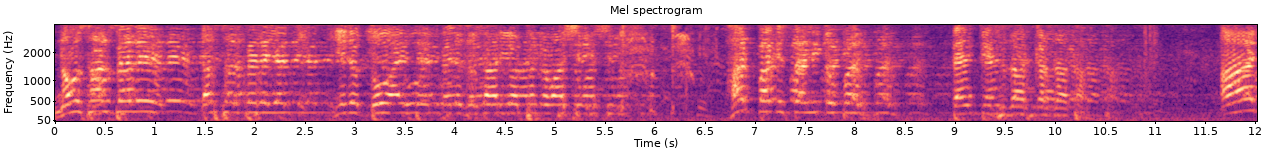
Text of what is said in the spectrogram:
نو سال پہلے، دس سال پہلے یہ جو دو آئے تھے، پہلے زرداری اور پھر نواز شریف۔ ہر پاکستانی کے اوپر پینتیس ہزار قرضہ تھا۔ آج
